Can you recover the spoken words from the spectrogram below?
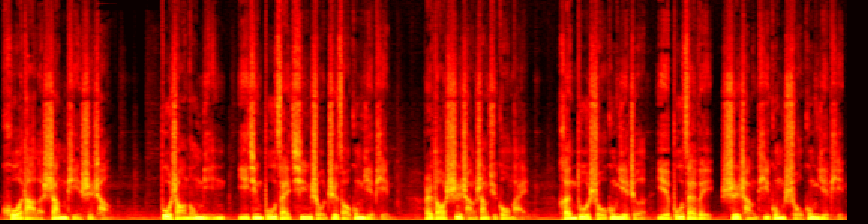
扩大了商品市场。不少农民已经不再亲手制造工业品，而到市场上去购买；很多手工业者也不再为市场提供手工业品，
